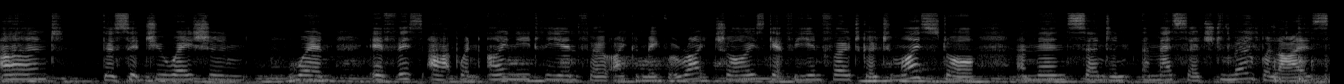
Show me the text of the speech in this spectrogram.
and the situation when if this app, when I need the info, I can make the right choice, get the info to go to my store, and then send an, a message to mobilize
